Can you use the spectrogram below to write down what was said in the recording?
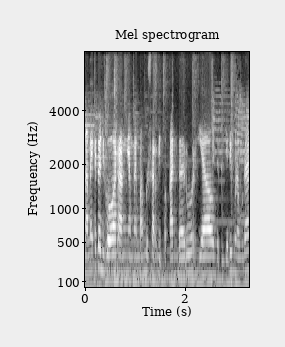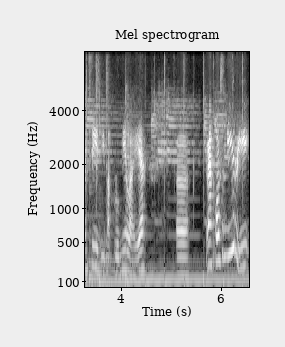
namanya kita juga orang yang memang besar di Pekanbaru Riau gitu. Jadi mudah-mudahan sih dimaklumi lah ya. Uh, nah kau sendiri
